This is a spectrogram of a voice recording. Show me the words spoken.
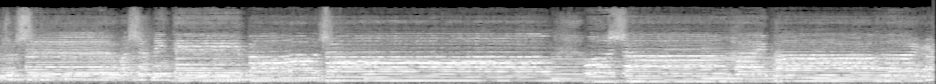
上主是我生命的保障，我尚害怕何人？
